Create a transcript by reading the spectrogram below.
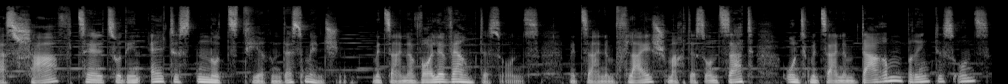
Das Schaf zählt zu den ältesten Nutztieren des Menschen. Mit seiner Wolle wärmt es uns, mit seinem Fleisch macht es uns satt und mit seinem Darm bringt es uns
